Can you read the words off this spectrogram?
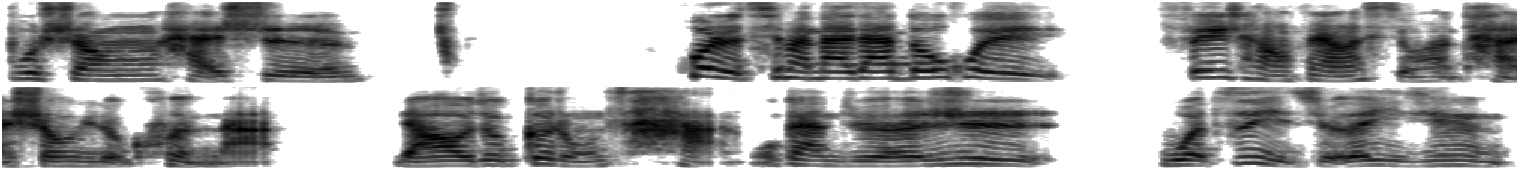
不生还是，或者起码大家都会非常非常喜欢谈生育的困难，然后就各种惨，我感觉是我自己觉得已经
